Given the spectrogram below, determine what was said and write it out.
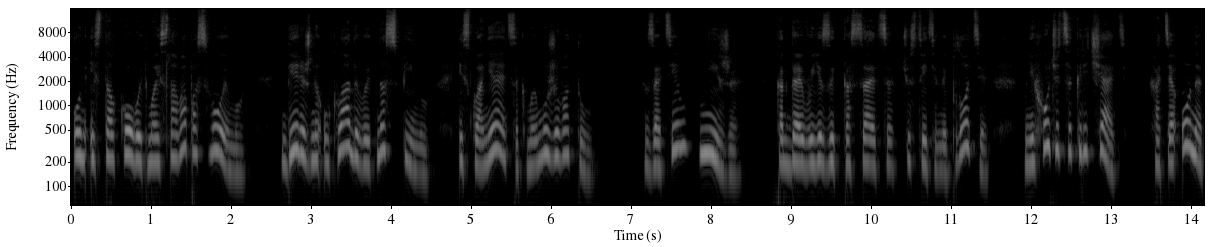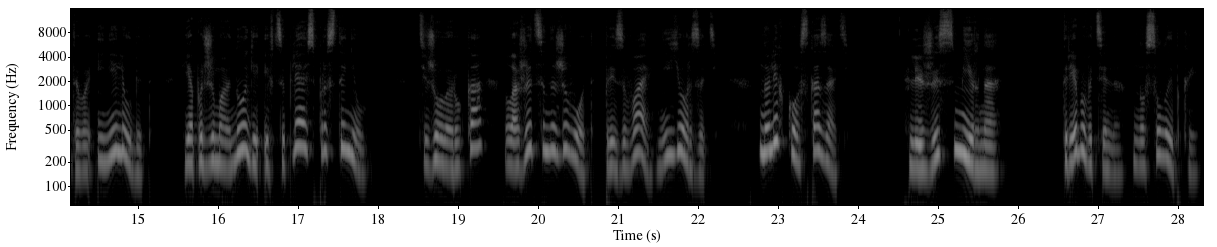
Он истолковывает мои слова по-своему, бережно укладывает на спину и склоняется к моему животу. Затем ниже. Когда его язык касается чувствительной плоти, мне хочется кричать, хотя он этого и не любит. Я поджимаю ноги и вцепляюсь в простыню. Тяжелая рука ложится на живот, призывая не ерзать. Но легко сказать. «Лежи смирно!» Требовательно, но с улыбкой.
